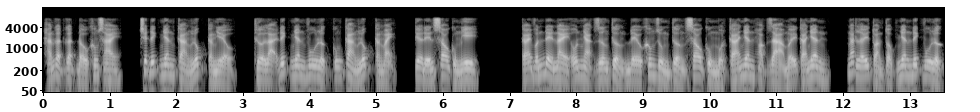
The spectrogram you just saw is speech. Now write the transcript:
hắn gật gật đầu không sai, chết đích nhân càng lúc càng nhiều, thừa lại đích nhân vô lực cũng càng lúc càng mạnh, kia đến sau cùng nhi. Cái vấn đề này ôn nhạc dương tưởng đều không dùng tưởng sau cùng một cá nhân hoặc giả mấy cá nhân, ngắt lấy toàn tộc nhân đích vô lực.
